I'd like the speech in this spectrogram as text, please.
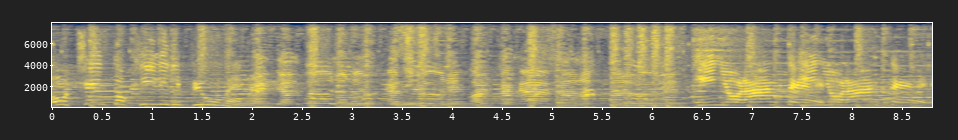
o 100 kg di piume? Prendi al volo l'occasione, porta a casa l'affarone. Ignorante, ignorante,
